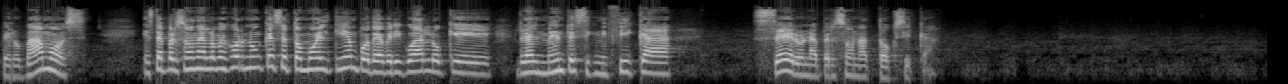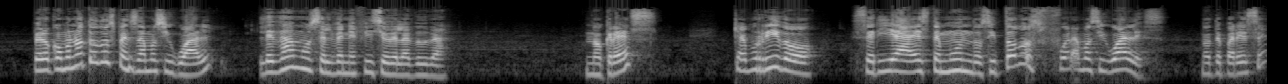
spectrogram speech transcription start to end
Pero vamos, esta persona a lo mejor nunca se tomó el tiempo de averiguar lo que realmente significa ser una persona tóxica. Pero como no todos pensamos igual, le damos el beneficio de la duda. ¿No crees? Qué aburrido sería este mundo si todos fuéramos iguales. ¿No te parece?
